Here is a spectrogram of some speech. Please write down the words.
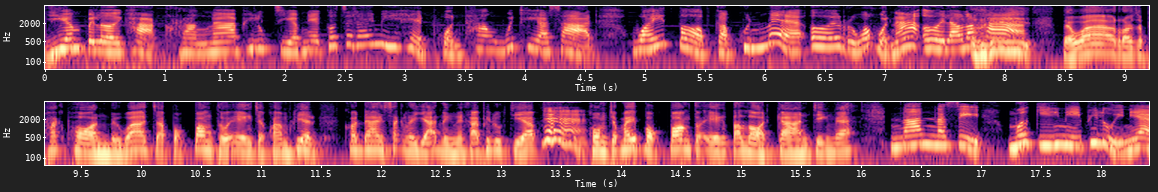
เยี่ยมไปเลยค่ะ ครั้งหน้าพี่ลูกเจี๊ยบเนี่ยก็จะได้มีเหตุผลทางวิทยาศาสตร์ ไว้ตอบกับคุณแม่เอ่ยหรือว่าหัวหน้าเอ่ยแล้วล่ะค่ะเฮ้ยแต่ว่าเราจะพักผ่อนหรือว่าจะปกป้องตัวเองจากความเครียดก็ได้สักระยะหนึ่งนะครับพี่ลูกเจี๊ยบ คงจะไม่ปกป้องตัวเองตลอดการจริงไหมนั่นนะสิ เมื่อกี้นี้พี่หลุยเนี่ย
